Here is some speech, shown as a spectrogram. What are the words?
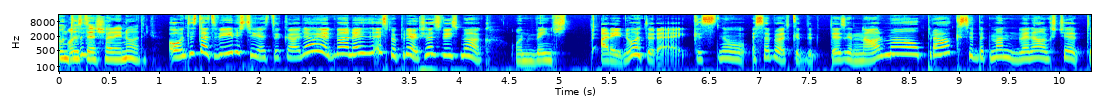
Un, un tas, tas tieši arī notika. Un tas tāds vīrišķīgais, tā kā ļaujiet man, es, es pa priekšu, es visu māku. Un viņš arī noturēja, kas, nu, es saprotu, ka ir diezgan normāla praksa, bet man vienalga šķiet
